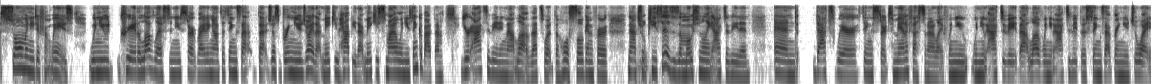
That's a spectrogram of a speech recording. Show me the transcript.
so many different ways. When you create a love list and you start writing out the things that that just bring you joy that make you happy that make you smile when you think about them you're activating that love. That's what the whole slogan for natural peace is is emotionally activated. And that's where things start to manifest in our life. When you when you activate that love when you activate those things that bring you joy.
